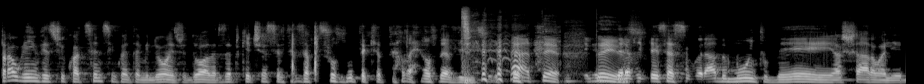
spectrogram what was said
para alguém investir 450 milhões de dólares é porque tinha certeza absoluta que a tela é o Da Vinci. tem, Eles tem devem isso. ter se assegurado muito bem, acharam ali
